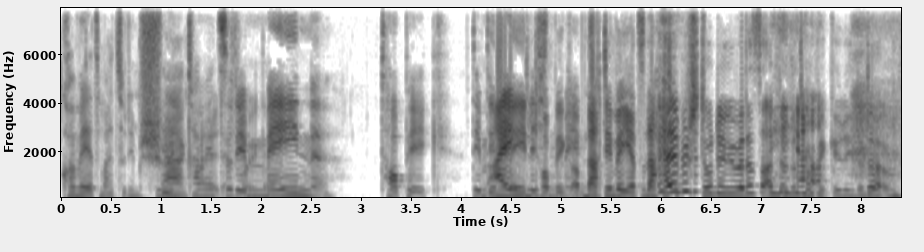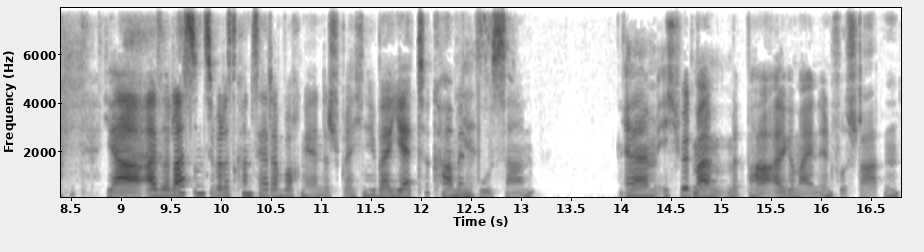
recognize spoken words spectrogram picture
Kommen wir jetzt mal zu dem schönen ja, kommen wir zu dem Main Topic, dem, dem eigentlichen Main Topic, Main. nachdem wir jetzt eine halbe Stunde über das andere ja. Topic geredet haben. Ja, also lasst uns über das Konzert am Wochenende sprechen, über Yet to Come in yes. Busan. Ähm, ich würde mal mit ein paar allgemeinen Infos starten.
